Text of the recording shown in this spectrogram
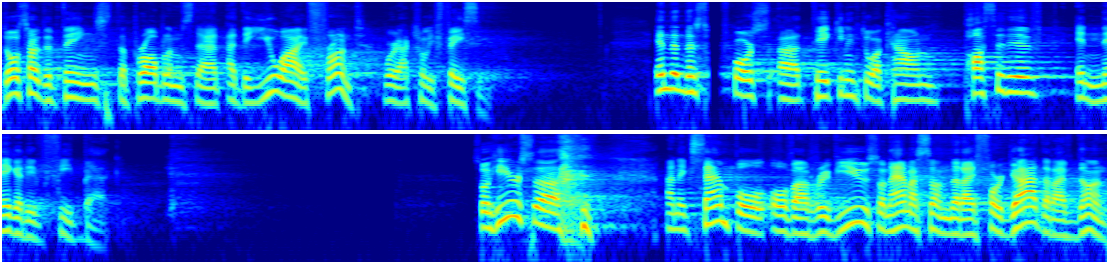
those are the things, the problems that at the UI front we're actually facing. And then there's, of course, uh, taking into account positive and negative feedback. So here's uh, an example of uh, reviews on Amazon that I forgot that I've done.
